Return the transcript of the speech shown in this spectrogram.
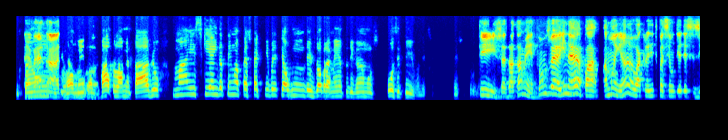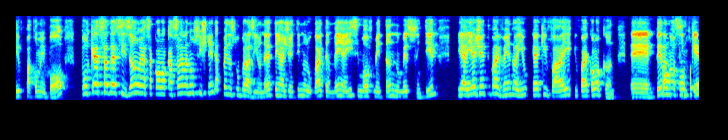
Então, é verdade, realmente é um fato lamentável, mas que ainda tem uma perspectiva de ter algum desdobramento, digamos, positivo nisso. Isso, exatamente. Vamos ver aí, né? Amanhã eu acredito que vai ser um dia decisivo para a Comembol, porque essa decisão, essa colocação, ela não se estende apenas para o Brasil, né? Tem Argentina e Uruguai também aí se movimentando no mesmo sentido. E aí a gente vai vendo aí o que é que vai vai colocando. É, pela só, nossa enquete.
